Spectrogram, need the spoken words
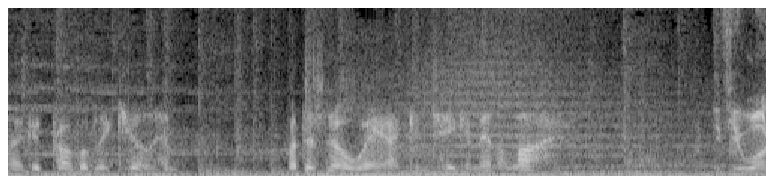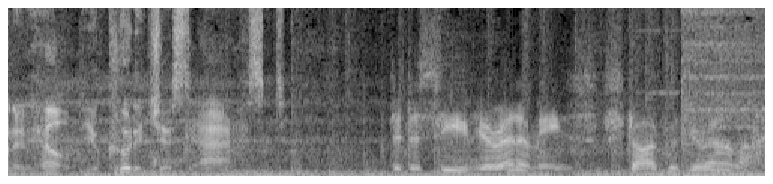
I could probably kill him, but there's no way I can take him in alive. If you wanted help, you could have just asked. To deceive your enemies, start with your allies.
